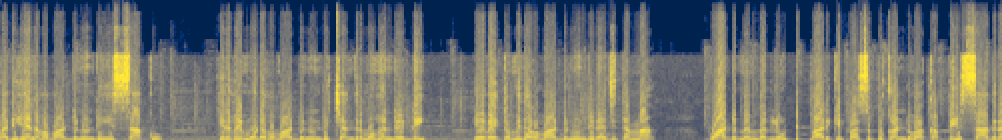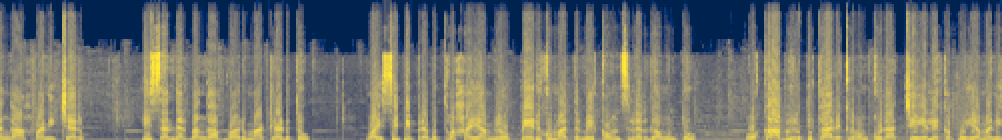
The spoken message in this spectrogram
పదిహేనవ వార్డు నుండి ఇస్సాకు ఇరవై మూడవ వార్డు నుండి చంద్రమోహన్ రెడ్డి ఇరవై తొమ్మిదవ వార్డు నుండి రజితమ్మ వార్డు మెంబర్లు వారికి పసుపు కండువా కప్పి సాదరంగా ఆహ్వానించారు. ఈ సందర్భంగా వారు మాట్లాడుతూ వైసీపీ ప్రభుత్వ హయాంలో పేరుకు మాత్రమే కౌన్సిలర్గా ఉంటూ ఒక్క అభివృద్ధి కార్యక్రమం కూడా చేయలేకపోయామని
